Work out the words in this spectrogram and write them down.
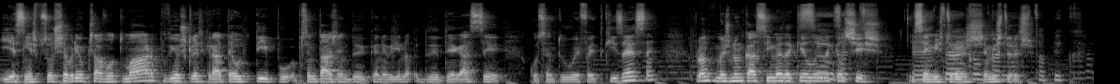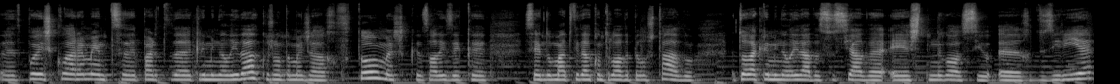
e assim as pessoas saberiam o que estavam a tomar, podiam escolher se calhar até o tipo, a porcentagem de, de THC com o efeito que quisessem, pronto, mas nunca acima daquele, Sim, daquele X. E sem misturas. Sem misturas. Tópico. Eh, depois, claramente, a parte da criminalidade, que o João também já refutou, mas que só dizer que, sendo uma atividade controlada pelo Estado, toda a criminalidade associada a este negócio uh, reduziria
